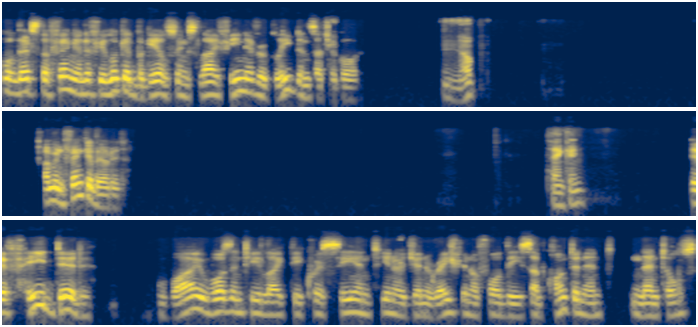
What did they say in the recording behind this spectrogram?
Well, that's the thing. And if you look at Baghel Singh's life, he never believed in such a God. Nope. I mean, think about it. Thinking. If he did, why wasn't he like the quiescent, you know, generation of all the subcontinentals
